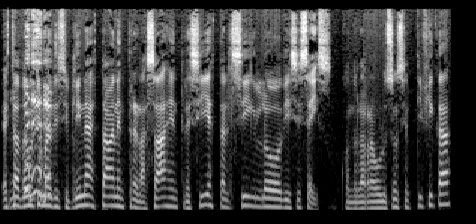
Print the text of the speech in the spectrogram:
estas dos últimas disciplinas estaban entrelazadas entre sí hasta el siglo XVI, cuando la revolución científica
